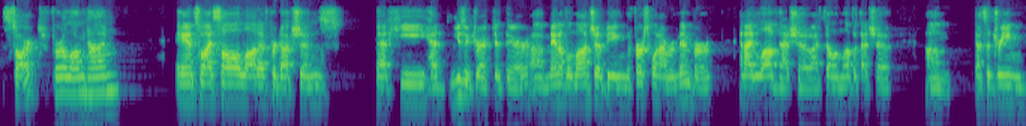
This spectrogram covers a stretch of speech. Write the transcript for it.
SART for a long time. And so I saw a lot of productions that he had music directed there. Uh, Man of La Mancha being the first one I remember. And I love that show. I fell in love with that show. Um, that's a dream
